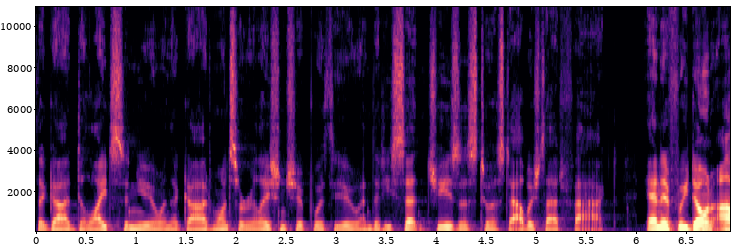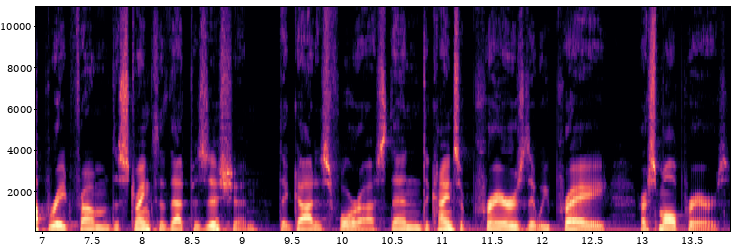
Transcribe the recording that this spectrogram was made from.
that God delights in you, and that God wants a relationship with you, and that He sent Jesus to establish that fact. And if we don't operate from the strength of that position that God is for us, then the kinds of prayers that we pray are small prayers.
